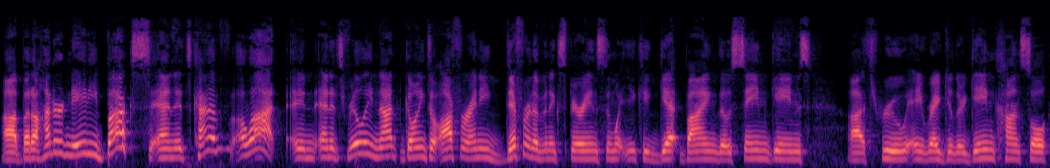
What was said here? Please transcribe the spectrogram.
Uh, but 180 bucks, and it's kind of a lot, and, and it's really not going to offer any different of an experience than what you could get buying those same games uh, through a regular game console.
